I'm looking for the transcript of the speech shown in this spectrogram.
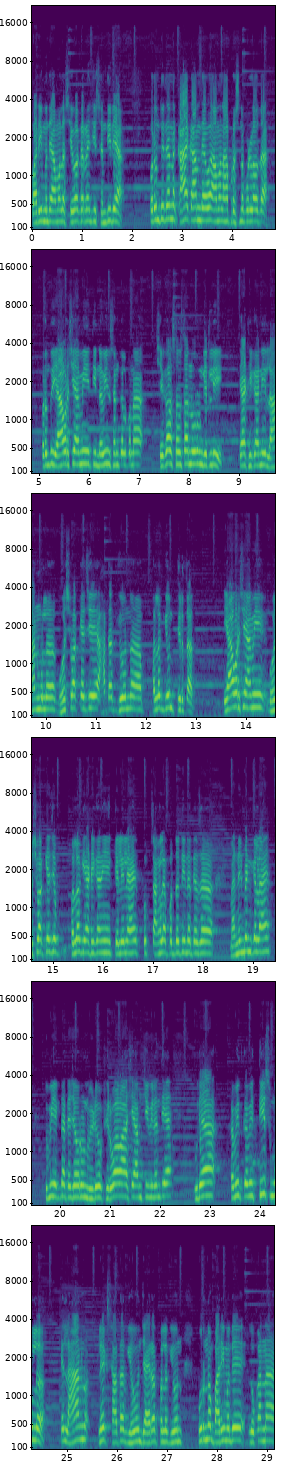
वारीमध्ये आम्हाला सेवा करण्याची संधी द्या. परंतु त्यांना काय काम द्यावं आम्हाला हा प्रश्न पडला होता. परंतु यावर्षी आम्ही ती नवीन संकल्पना शेगाव संस्थांवरून घेतली. त्या ठिकाणी लहान मुलं घोषवाक्याचे हातात घेऊन फलक घेऊन फिरतात. यावर्षी आम्ही घोषवाक्याचे फलक या ठिकाणी केलेले आहेत. खूप चांगल्या पद्धतीनं त्याचं मॅनेजमेंट केलं आहे. तुम्ही एकदा त्याच्यावरून व्हिडिओ फिरवावा अशी आमची विनंती आहे. उद्या कमीत कमी तीस मुलं हे लहान फ्लेक्स हातात घेऊन जाहिरात फलक घेऊन पूर्ण बारीमध्ये लोकांना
